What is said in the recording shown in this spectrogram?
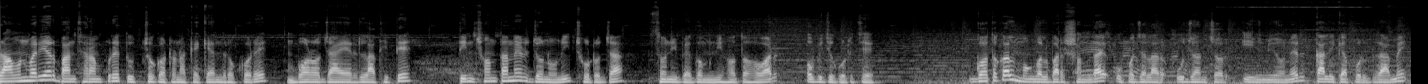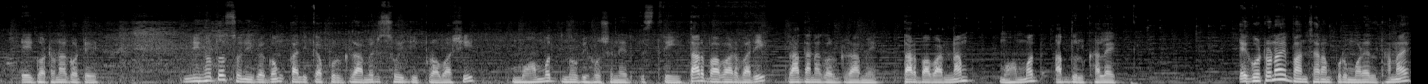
ব্রাহ্মণবাড়িয়ার বাঞ্ছারামপুরে তুচ্ছ ঘটনাকে কেন্দ্র করে বড় জায়ের লাথিতে তিন সন্তানের জননী ছোট জা সনি বেগম নিহত হওয়ার অভিযোগ উঠেছে। গতকাল মঙ্গলবার সন্ধ্যায় উপজেলার উজানচর ইউনিয়নের কালিকাপুর গ্রামে এই ঘটনা ঘটে। নিহত সনি বেগম কালিকাপুর গ্রামের সৈদি প্রবাসী মোহাম্মদ নবী হোসেনের স্ত্রী। তার বাবার বাড়ি রাধানগর গ্রামে। তার বাবার নাম মোহাম্মদ আব্দুল খালেক। এ ঘটনায় বাঞ্ছারামপুর মডেল থানায়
